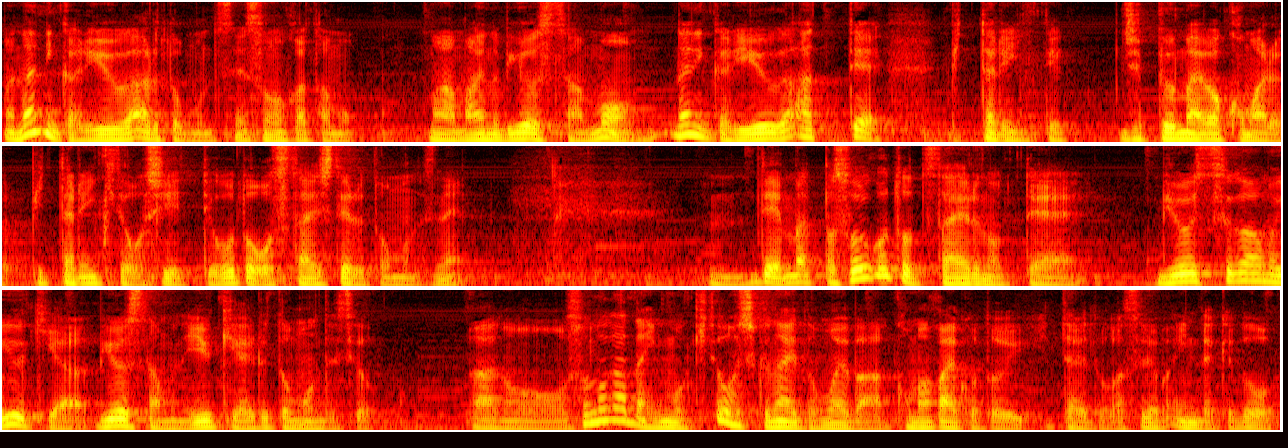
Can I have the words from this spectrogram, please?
まあ、何か理由があると思うんですねその方も。まあ、前の美容師さんも何か理由があってぴったりに来て10分前は困るぴったりに来てほしいっていうことをお伝えしてると思うんですね。で、まあ、やっぱそういうことを伝えるのって美容室側も勇気や美容師さんもね勇気がいると思うんですよ。あのその方にもう来てほしくないと思えば細かいことを言ったりとかすればいいんだけど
